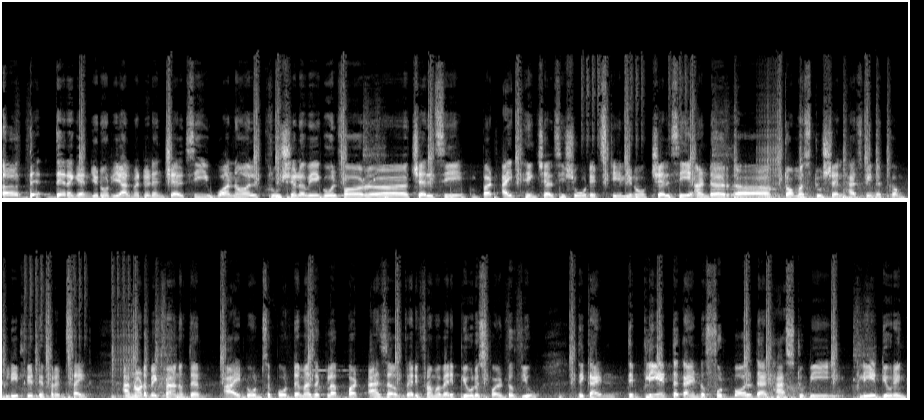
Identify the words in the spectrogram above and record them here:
Uh, there, there, again, you know, Real Madrid and Chelsea, one all crucial away goal for uh, Chelsea. But I think Chelsea showed its steel. You know, Chelsea under uh, Thomas Tuchel has been a completely different side. I'm not a big fan of them. I don't support them as a club, but as a very from a very purist point of view, they kind they played the kind of football that has to be played during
